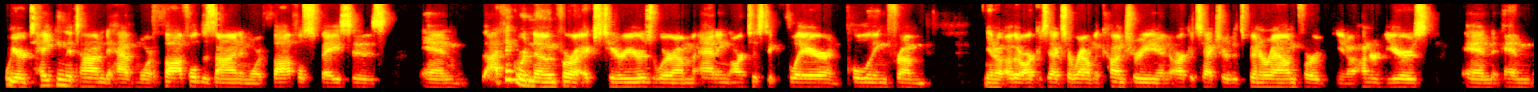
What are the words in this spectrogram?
we are taking the time to have more thoughtful design and more thoughtful spaces. And I think we're known for our exteriors where I'm adding artistic flair and pulling from, you know, other architects around the country and architecture that's been around for, you know, 100 years. And, and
